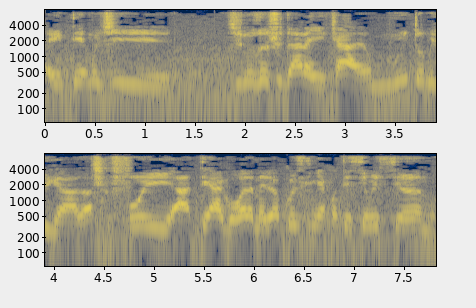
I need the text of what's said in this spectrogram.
em termos de de nos ajudar aí, cara. Muito obrigado. Acho que foi até agora a melhor coisa que me aconteceu esse ano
